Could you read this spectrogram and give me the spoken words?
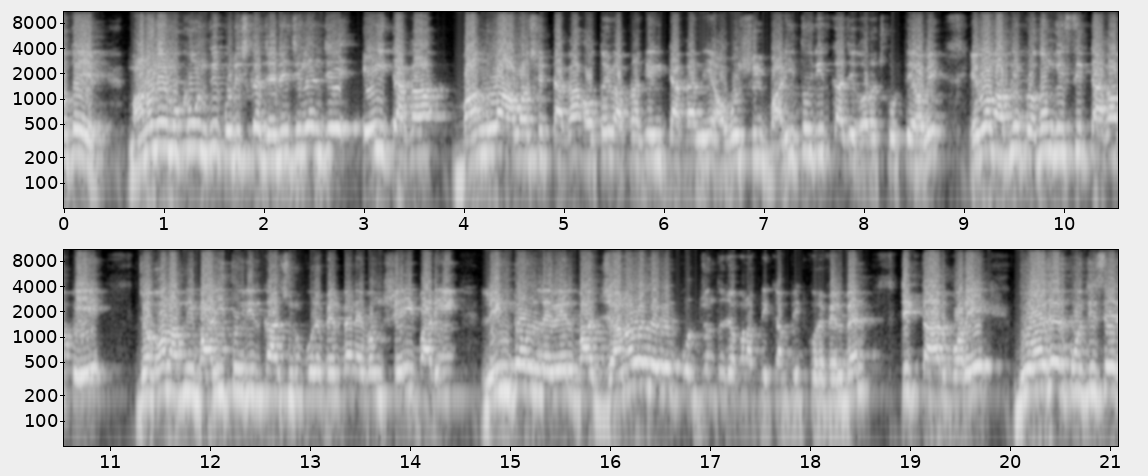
অতএব মাননীয় মুখ্যমন্ত্রী পরিষ্কার জানিয়েছিলেন যে এই টাকা বাংলা আবাসের টাকা, অতএব আপনাকে এই টাকা নিয়ে অবশ্যই বাড়ি তৈরির কাজে খরচ করতে হবে এবং আপনি প্রথম কিস্তির টাকা পেয়ে যখন আপনি বাড়ি তৈরির কাজ শুরু করে ফেলবেন এবং সেই বাড়ি লিংটন লেভেল বা জানালা লেভেল পর্যন্ত যখন আপনি কমপ্লিট করে ফেলবেন, ঠিক তারপরে দু হাজার পঁচিশের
